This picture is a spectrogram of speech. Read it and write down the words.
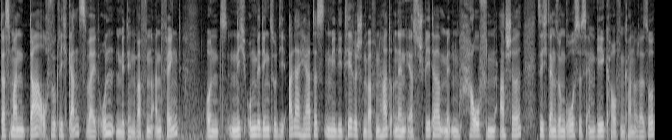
dass man da auch wirklich ganz weit unten mit den Waffen anfängt und nicht unbedingt so die allerhärtesten militärischen Waffen hat und dann erst später mit einem Haufen Asche sich dann so ein großes MG kaufen kann oder so.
